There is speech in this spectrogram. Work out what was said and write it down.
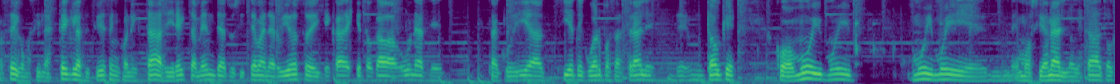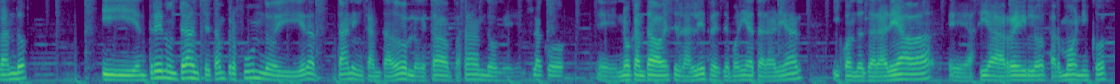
no sé, como si las teclas estuviesen conectadas directamente a tu sistema nervioso y que cada vez que tocaba una te sacudía siete cuerpos astrales de un toque, como muy, muy, muy, muy eh, emocional lo que estaba tocando y entré en un trance tan profundo y era tan encantador lo que estaba pasando que el flaco eh, no cantaba a veces las letras y se ponía a tararear y cuando tarareaba eh, hacía arreglos armónicos.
